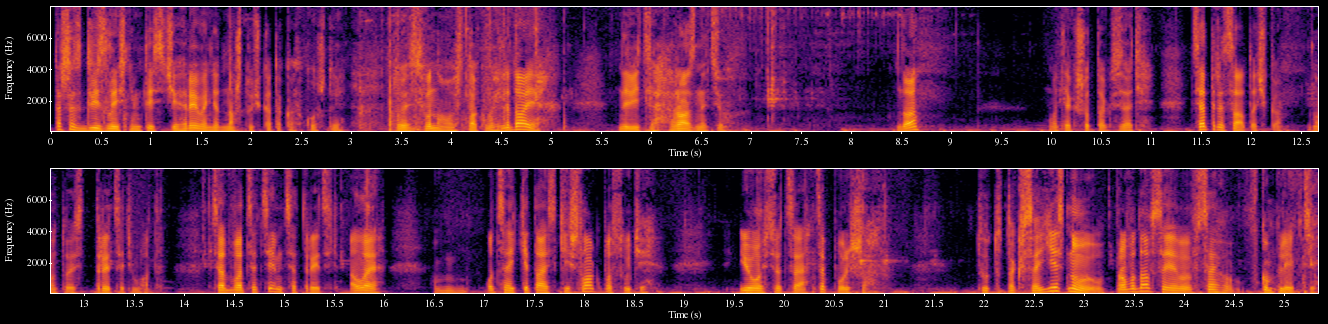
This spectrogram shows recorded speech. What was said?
Та щось дві з лишнім тисячі гривень, одна штучка така коштує. Тобто вона ось так виглядає. Дивіться, разницю. Да? От якщо так взяти. Ця 30 ну тобто 30 Вт. Ця 27, ця 30. Але оцей китайський шлак, по суті. І ось оце, це Польща. Тут так все є. Ну, провода все, все в комплекті.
